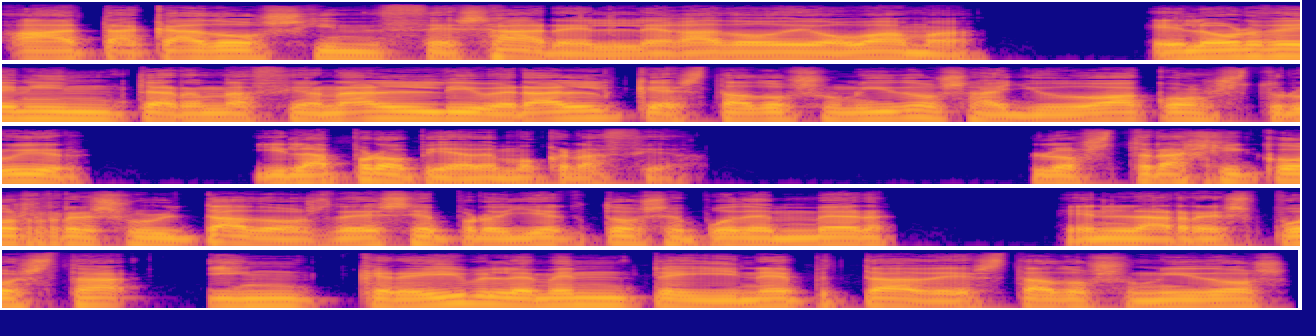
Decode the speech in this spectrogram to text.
ha atacado sin cesar el legado de Obama, el orden internacional liberal que Estados Unidos ayudó a construir y la propia democracia. Los trágicos resultados de ese proyecto se pueden ver en la respuesta increíblemente inepta de Estados Unidos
